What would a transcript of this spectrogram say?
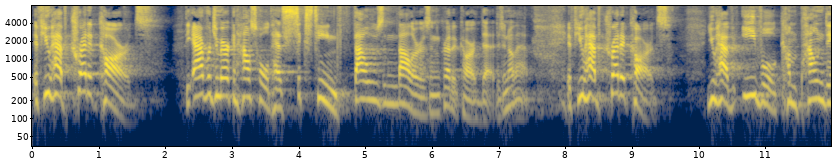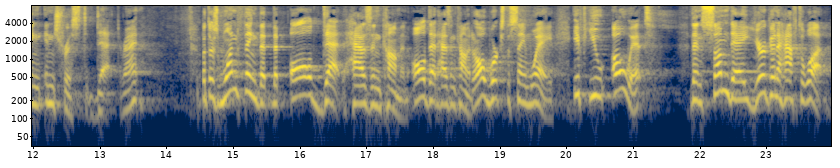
if you have credit cards, the average American household has $16,000 in credit card debt. Did you know that? If you have credit cards, you have evil compounding interest debt, right? But there's one thing that, that all debt has in common. All debt has in common. It all works the same way. If you owe it, then someday you're going to have to what?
